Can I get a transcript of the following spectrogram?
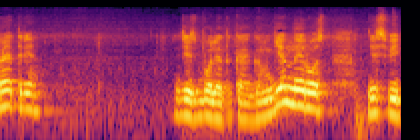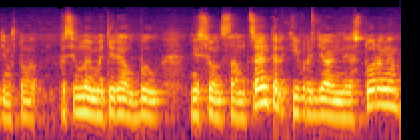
Петри. Здесь более такая гомогенный рост. Здесь видим, что посевной материал был внесен в сам центр и в радиальные стороны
